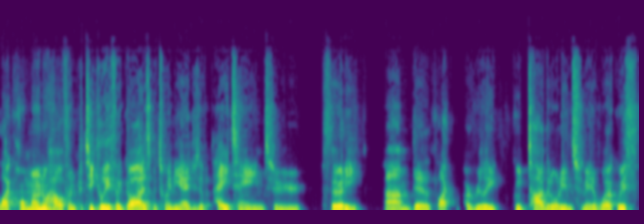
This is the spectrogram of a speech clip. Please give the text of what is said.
like hormonal health and particularly for guys between the ages of 18 to 30 um, they're like a really good target audience for me to work with.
